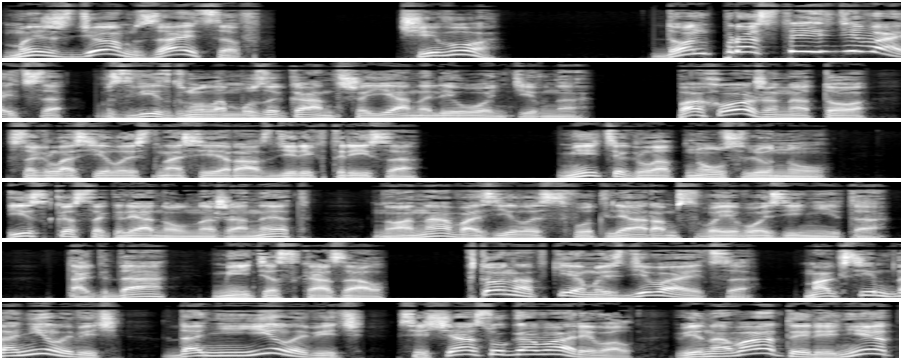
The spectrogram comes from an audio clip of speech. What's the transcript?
Мы ждем, Зайцев. Чего? Да он просто издевается, взвизгнула музыкантша Яна Леонтьевна. Похоже на то, согласилась на сей раз директриса. Митя глотнул слюну. Искоса глянул на Жанет, но она возилась с футляром своего зенита. Тогда Митя сказал, «Кто над кем издевается? Максим Данилович, Даниилович, сейчас уговаривал, виноват или нет,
